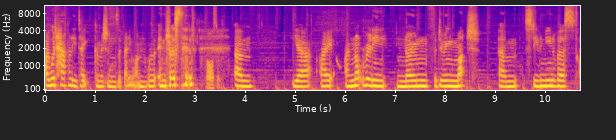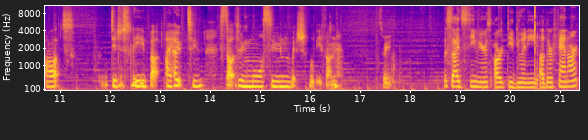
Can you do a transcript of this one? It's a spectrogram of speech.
I would happily take commissions if anyone were interested. Awesome. Um, yeah, I I'm not really known for doing much um, Steven Universe art digitally, but I hope to start doing more soon, which will be fun. Sweet. Besides Semir's art, do you do any other fan art?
